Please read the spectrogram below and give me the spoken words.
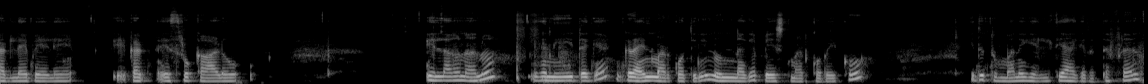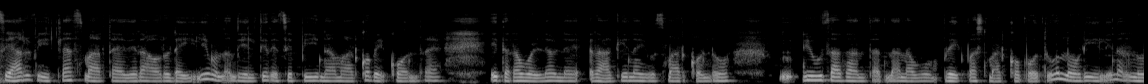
ಕಡಲೆಬೇಳೆ, ಕಡ್ ಹೆಸರು ಕಾಳು ಎಲ್ಲನೂ ನಾನು ಈಗ ನೀಟಾಗೆ ಗ್ರೈಂಡ್ ಮಾಡ್ಕೋತೀನಿ, ನುಣ್ಣಗೆ ಪೇಸ್ಟ್ ಮಾಡ್ಕೋಬೇಕು. ಇದು ತುಂಬಾ ಹೆಲ್ತಿ ಆಗಿರುತ್ತೆ ಫ್ರೆಂಡ್ಸ್ ಯಾರು ವೆಯ್ಟ್ ಲಾಸ್ ಮಾಡ್ತಾ ಇದ್ದೀರಾ, ಅವರು ಡೈಲಿ ಒಂದೊಂದು ಹೆಲ್ತಿ ರೆಸಿಪಿನ ಮಾಡ್ಕೋಬೇಕು ಅಂದರೆ ಈ ಥರ ಒಳ್ಳೆ ಒಳ್ಳೆ ರಾಗಿನ ಯೂಸ್ ಮಾಡಿಕೊಂಡು ಯೂಸ್ ಆಗೋ ನಾವು ಬ್ರೇಕ್ಫಾಸ್ಟ್ ಮಾಡ್ಕೊಬೋದು. ನೋಡಿ ಇಲ್ಲಿ ನಾನು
